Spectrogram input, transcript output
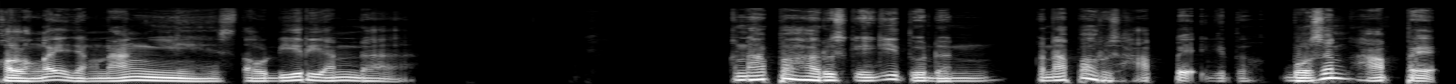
kalau enggak ya jangan nangis, tahu diri Anda." Kenapa harus kayak gitu? Dan kenapa harus HP gitu? Bosen? HP,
